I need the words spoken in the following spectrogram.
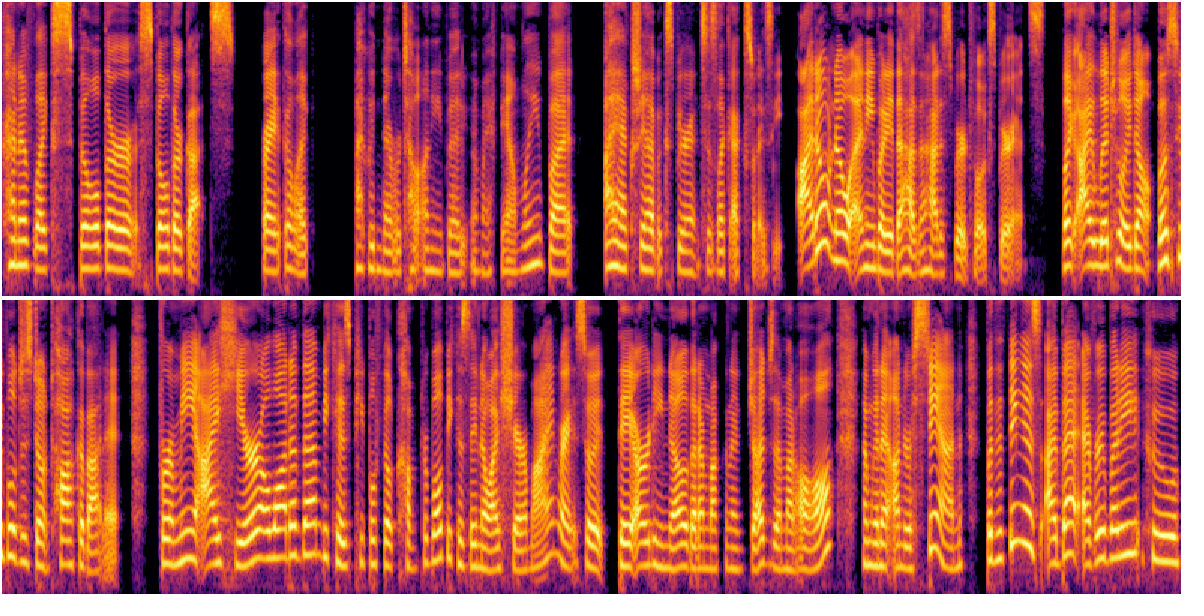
kind of like spill their spill their guts, right? They're like, I could never tell anybody in my family, but I actually have experiences like XYZ. I don't know anybody that hasn't had a spiritual experience. Like I literally don't. Most people just don't talk about it. For me, I hear a lot of them because people feel comfortable because they know I share mine, right? So it, they already know that I'm not going to judge them at all. I'm going to understand. But the thing is, I bet everybody who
